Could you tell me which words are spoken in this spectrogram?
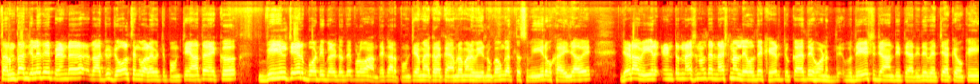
ਤਰਨਤਾਰਨ ਜ਼ਿਲ੍ਹੇ ਦੇ ਪਿੰਡ ਰਾਜੂ ਜੋਲ ਸਿੰਘ ਵਾਲੇ ਵਿੱਚ ਪਹੁੰਚੇ ਹਾਂ ਤਾਂ ਇੱਕ ਵੀਲ ਚੇਅਰ ਬਾਡੀ ਬਿਲਡਰ ਦੇ ਭਲਵਾਨ ਦੇ ਘਰ ਪਹੁੰਚਿਆ। ਮੈਂ ਕਰਾ ਕੈਮਰਾਮੈਨ ਵੀਰ ਨੂੰ ਕਹੂੰਗਾ, ਤਸਵੀਰ ਵਿਖਾਈ ਜਾਵੇ। ਜਿਹੜਾ ਵੀਰ ਇੰਟਰਨੈਸ਼ਨਲ ਤੇ ਨੈਸ਼ਨਲ ਲੈਵਲ ਤੇ ਖੇਡ ਚੁੱਕਾ ਹੈ ਤੇ ਹੁਣ ਵਿਦੇਸ਼ ਜਾਣ ਦੀ ਤਿਆਰੀ ਦੇ ਵਿੱਚ ਹੈ, ਕਿਉਂਕਿ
